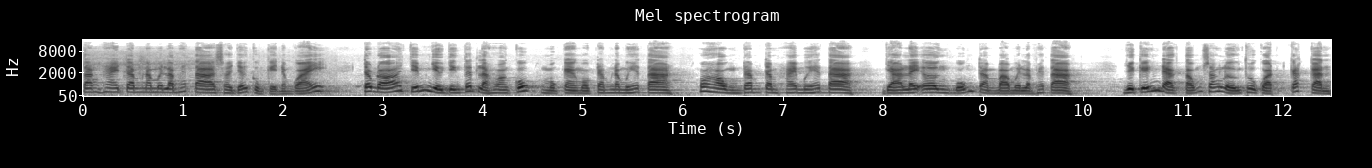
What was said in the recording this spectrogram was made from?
tăng 255 hecta so với cùng kỳ năm ngoái. Trong đó chiếm nhiều diện tích là hoa cúc 1.150 hecta, hoa hồng 520 hecta và lây ơn 435 hecta. Dự kiến đạt tổng sản lượng thu hoạch các cành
